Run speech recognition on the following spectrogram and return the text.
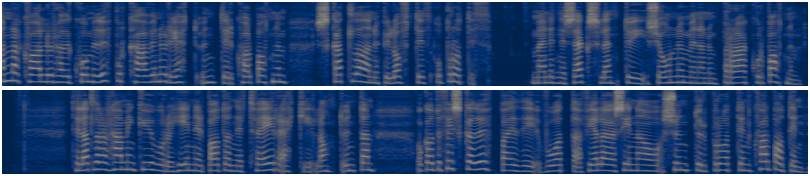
Annar kvalur hafi komið upp úr kafinu rétt undir kvalbátnum, skallaðan upp í loftið og brotið. Mennirni sex lendu í sjónum innan um brak úr bátnum. Til allarar hamingju voru hinnir bátarnir tveir ekki langt undan og gáttu fiskað upp bæði vota félaga sína og sundur brotin kvalbátin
